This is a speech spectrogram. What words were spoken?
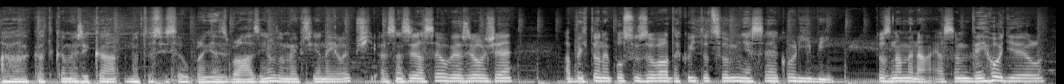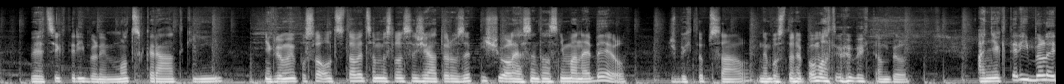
A Katka mi říká, no to si se úplně zbláznil, to mi přijde nejlepší. A já jsem si zase ověřil, že abych to neposuzoval takový to, co mně se jako líbí. To znamená, já jsem vyhodil věci, které byly moc krátký. Někdo mi poslal odstavec a myslel se, že já to rozepíšu, ale já jsem tam s nima nebyl, když bych to psal, nebo si to nepamatuju, bych tam byl. A některý byli,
